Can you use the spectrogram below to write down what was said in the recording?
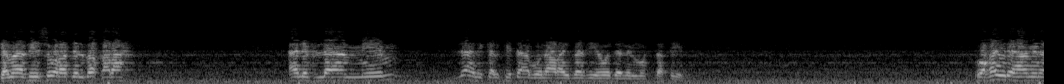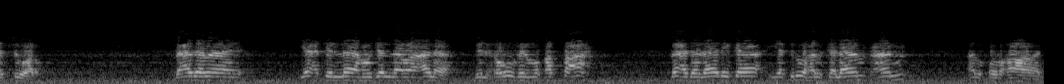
كما في سورة البقرة. ألف لام ميم. ذلك الكتاب لا ريب فيه هدى للمتقين. وغيرها من السور. بعدما يأتي الله جل وعلا بالحروف المقطعة بعد ذلك يتلوها الكلام عن القرآن.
